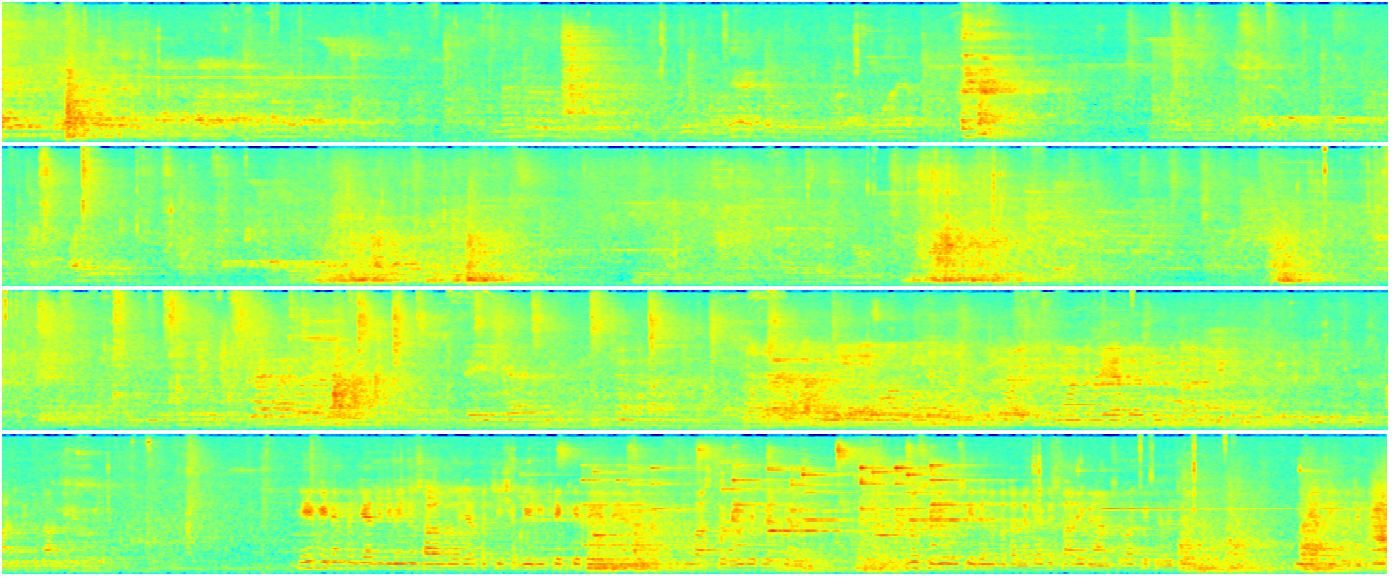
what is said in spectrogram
ਗ੍ਰਾਮ ਪੰਚਾਇਤ ਸੁਣਨ ਕਲਾਂ ਦੀ ਮੀਟਿੰਗ ਸ੍ਰੀ ਜਗਦੀਸ਼ ਸਿੰਘ ਸਿੰਘ ਸਰਪੰਚ ਦੀ ਪ੍ਰਧਾਨਗੀ ਵਿੱਚ ਹੋਈ ਇਹ ਮੀਟਿੰਗ ਪੰਚਾਇਤੀ ਜ਼ਮੀਨ ਨੂੰ ਸਾਲ 2025-26 ਲਈ ਠੇਕੇ ਤੇ ਦੇਣ ਵਾਸਤੇ ਹੋਈ, ਜਿਸ ਵਿੱਚ ਜੋ ਸਹਿਯੋਗ ਸੀਲਾਂ ਦਾ ਪਤਾ ਲੱਗਾ ਕਿ ਸਾਰੇ ਗ੍ਰਾਮ ਸਭਾ ਖੇਤਰ ਵਿੱਚ ਮਰਿਆਦੀ ਹੋ ਚੁੱਕੀ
